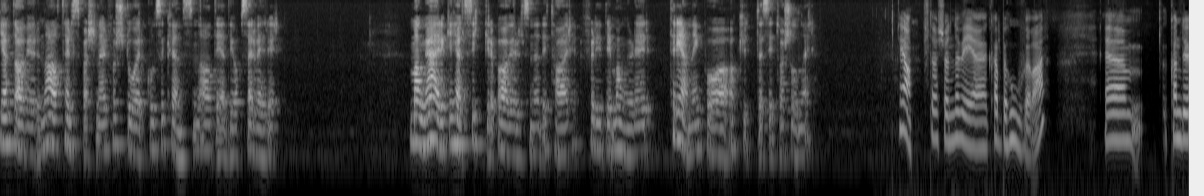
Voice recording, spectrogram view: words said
helt avgjørende at helsepersonell forstår konsekvensen av det de observerer. Mange er ikke helt sikre på avgjørelsene de tar, fordi de mangler trening på akutte situasjoner. Ja, da skjønner vi eh, hva behovet var. Um, kan du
